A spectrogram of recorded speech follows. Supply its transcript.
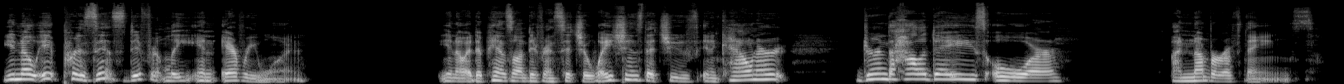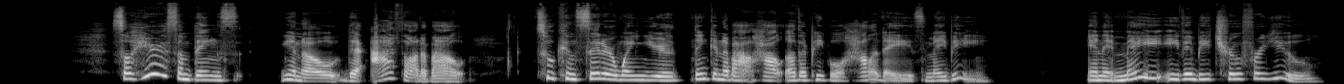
You know, it presents differently in everyone. You know, it depends on different situations that you've encountered during the holidays or a number of things. So here are some things, you know, that I thought about to consider when you're thinking about how other people's holidays may be. And it may even be true for you.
